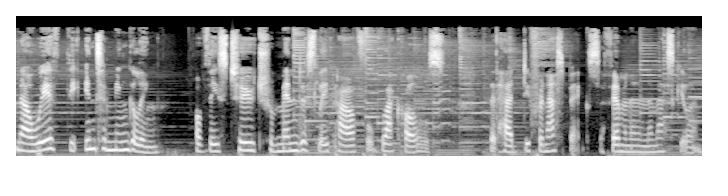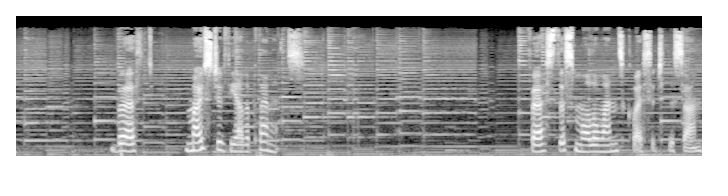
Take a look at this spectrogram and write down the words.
Now, with the intermingling of these two tremendously powerful black holes, that had different aspects, a feminine and a masculine, birthed most of the other planets. First, the smaller ones closer to the Sun,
